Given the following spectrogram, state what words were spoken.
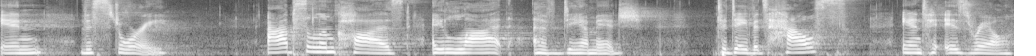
in this story. Absalom caused a lot of damage to David's house and to Israel.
